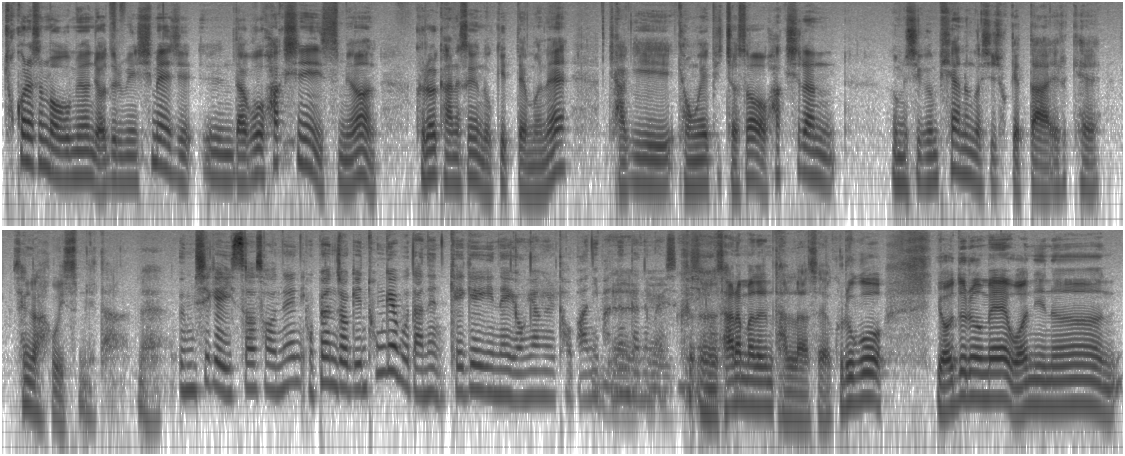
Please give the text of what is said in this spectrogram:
초콜릿을 먹으면 여드름이 심해진다고 확신이 있으면 그럴 가능성이 높기 때문에 자기 경우에 비춰서 확실한 음식은 피하는 것이 좋겠다 이렇게 생각하고 있습니다. 네. 음식에 있어서는 보편적인 통계보다는 개개인의 영향을 더 많이 받는다는 그, 말씀이시죠. 어, 사람마다 좀 달라서요. 그리고 여드름의 원인은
